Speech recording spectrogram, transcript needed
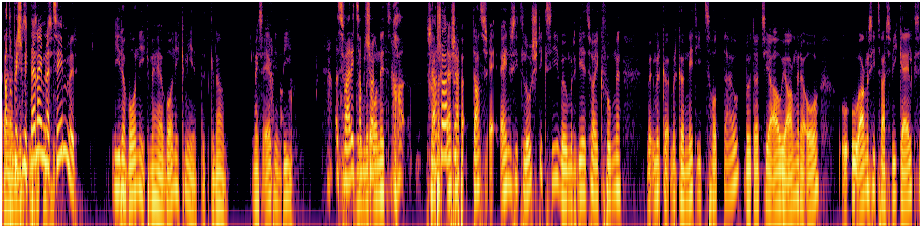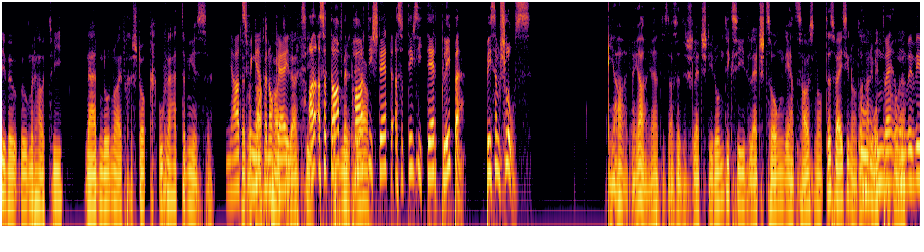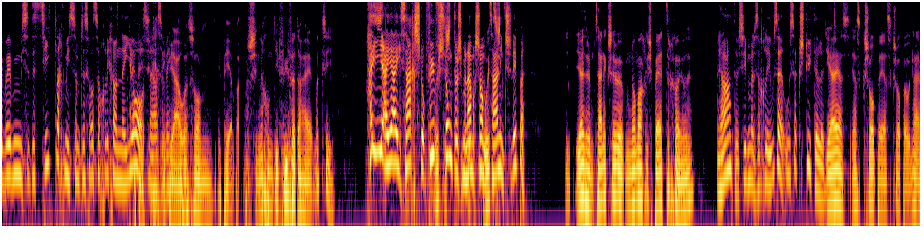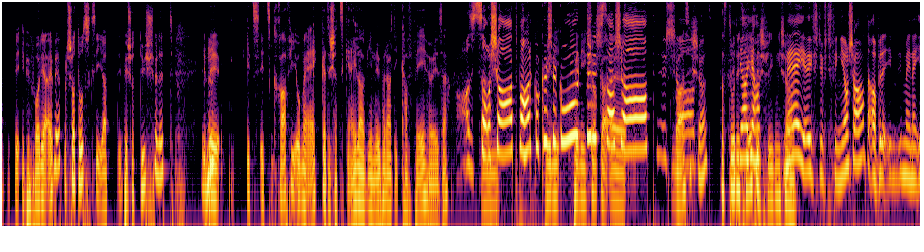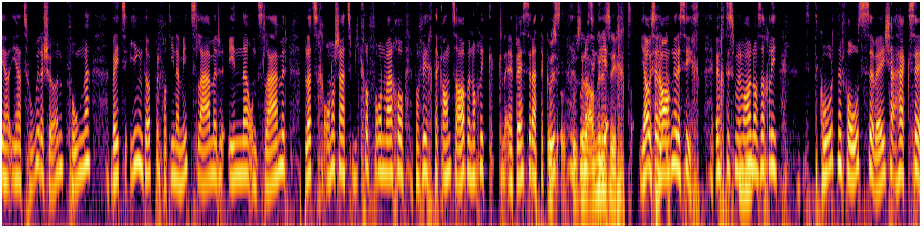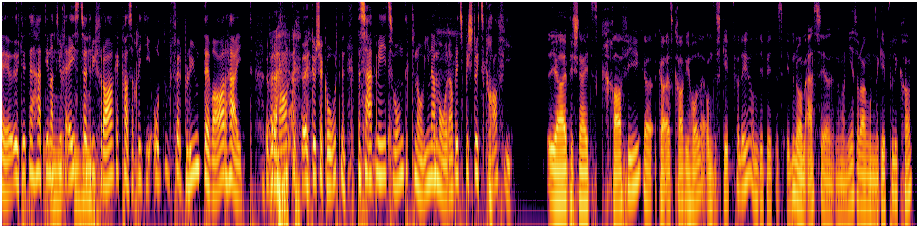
Ah, du Ähm, bist wir- mit denen in einem Zimmer? In einer Wohnung. Wir haben eine Wohnung gemietet, genau. Wir haben ein Airbnb. Es wäre jetzt aber schon... auch nicht- Kann, ist, eben, das, ist eben, das ist e- einerseits lustig gewesen, weil wir wie so haben gefunden wir, wir, gehen, wir gehen nicht ins Hotel, weil dort sind ja alle anderen auch. Und, und andererseits wäre es wie geil gewesen, weil, weil wir halt wie nur noch einfach einen Stock rauf hätten müssen. Ja, das finde ich eben noch geil. Ah. Also die wir- Afterparty ja. ist dort, also ihr seid dort geblieben. Bis am Schluss. Ja, ja, ja, ja. Das, also, das war die letzte Runde, gewesen, der letzte Song. Ja, das alles noch. Das weiß ich noch. Das habe ich mitbekommen. und wie müssen das zeitlich müssen wir das auch so ein bisschen Ja, einordnen bis- also, ich bin auch so, um- ich bin wahrscheinlich um die 5 daheim gewesen. Hey, hey, hey, sechs Stunden, fünf Stunden, du hast mir nämlich schon um und jetzt 10 ist- geschrieben. Ja, ich habe im 10 geschrieben, ob wir noch mal ein bisschen später können, oder? Ja, du hast immer so ein bisschen raus, rausgestüdelt. Ja, ich habe es- geschoben, ich habe es geschoben. Und dann, ich, bin vorher, ich bin aber schon gewesen, ja, ich bin schon getäuschelt. Ich Mhm. bin ins, ins Kaffee um die Ecke, das ist ja das Geile, wie überall die Kaffeehäuser. Ah, das ist so Ähm, schade, Marco, du bist ja gut, bin ich das schon ist so äh, schade. Ist schade. Was ist schade? Dass du nicht Ja, hier bist, finde ich schade. Nein, ich, ich finde ich auch schade, aber ich, ich meine, ich, ich habe es schön gefunden, wenn jetzt irgendjemand von deinen MitslammerInnen und Slammer plötzlich auch noch schnell ins Mikrofon wäre gekommen, der vielleicht den ganzen Abend noch ein bisschen äh, besser hätte Aus, gewusst. aus Und einer anderen die- Sicht. Ja, aus einer anderen Sicht. Einfach, dass man mal noch so ein bisschen Gurtner von außen, weisst, hat gesehen. Dann- hätte ich natürlich Mhm, eins, zwei, mhm. drei Fragen gehabt, so ein bisschen die unverblümte Wahrheit über Marco äh, Güschen Gurtner. Das hat mich jetzt Wunder genommen, wie Moor. Aber jetzt bist du jetzt Kaffee. Ja, ich bin schnell ins Kaffee, ge- ge- ein Kaffee holen und ein Gipfeli und ich bin das immer noch am Essen. Ich habe noch nie so lange um ein Gipfeli gehabt.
